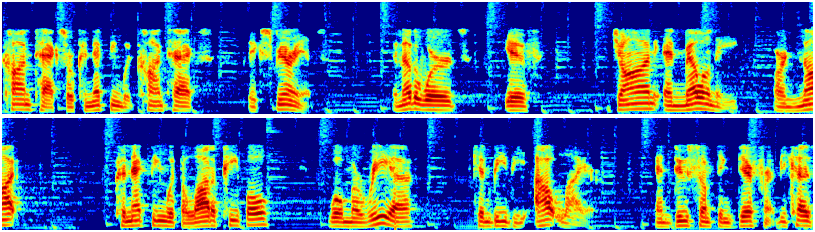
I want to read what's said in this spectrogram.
contacts or connecting with contacts experience. In other words, if John and Melanie are not connecting with a lot of people, well, Maria can be the outlier and do something different because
